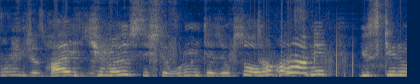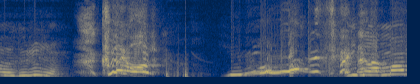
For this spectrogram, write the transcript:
Vurmayacağız Hayır birbirimize. kim ölürse işte vurmayacağız yoksa oğlum Tamam, ben seni yüz kere öldürürüm. Köy var! İnanmam.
